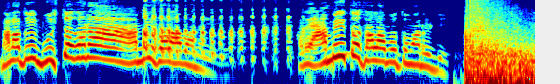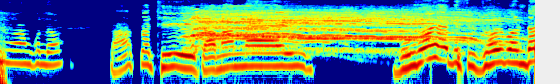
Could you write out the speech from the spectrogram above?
নানা তুমি বুঝতেছো না আমি চালাবো না। আরে আমি তো চালাবো তোমার ওইটি। আরাম করলে তা তো ঠিক আমার নাই। বুড়ো হয়ে গেছি জৈবনটা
